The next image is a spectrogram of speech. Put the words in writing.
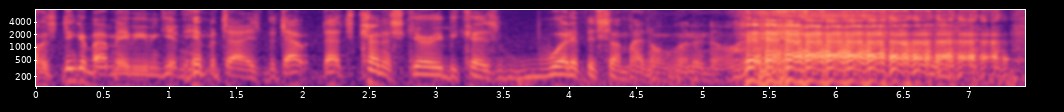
was thinking about maybe even getting hypnotized, but that that's kind of scary because what if it's something I don't want to know?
